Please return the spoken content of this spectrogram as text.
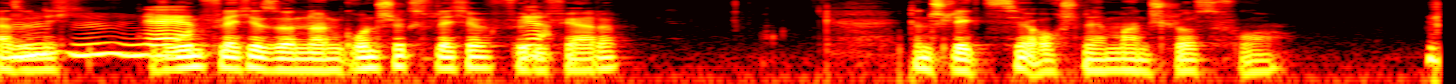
Also nicht Mhm, ja, ja. Wohnfläche, sondern Grundstücksfläche für Ja. die Pferde. Dann schlägt es ja auch schnell mal ein Schloss vor.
